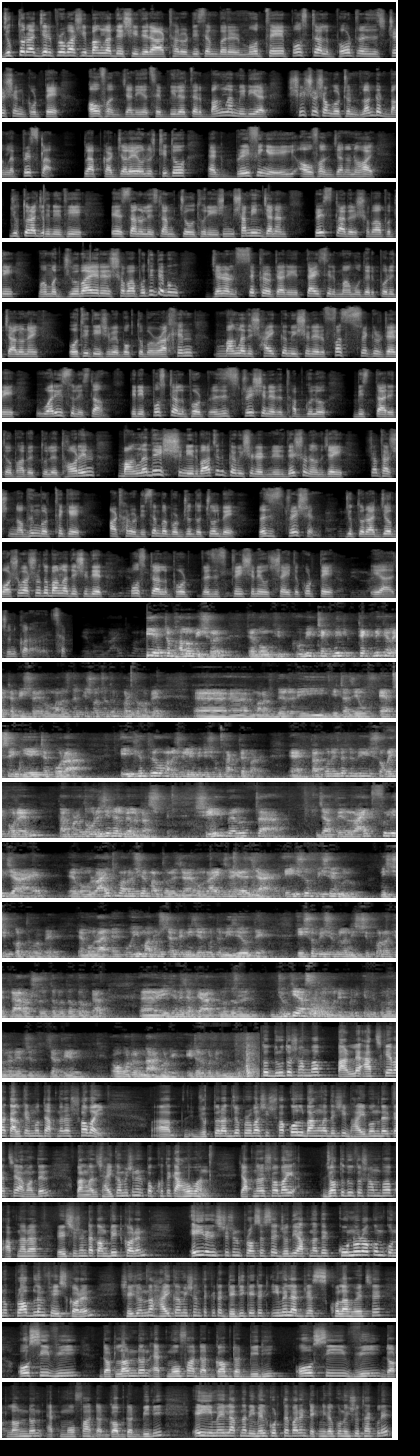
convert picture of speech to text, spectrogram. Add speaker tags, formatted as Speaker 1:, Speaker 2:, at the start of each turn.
Speaker 1: যুক্তরাজ্যের প্রবাসী বাংলাদেশিদের আঠারো ডিসেম্বরের মধ্যে পোস্টাল ভোট রেজিস্ট্রেশন করতে আহ্বান জানিয়েছে বিলেতের বাংলা মিডিয়ার শীর্ষ সংগঠন London Bangla press club. Club কার্যালয়ে অনুষ্ঠিত এক ব্রিফিংয়ে এই আহ্বান জানানো হয়। যুক্তরাজ্য প্রতিনিধি এহসানুল ইসলাম চৌধুরী শামীম জানান, প্রেস ক্লাবের সভাপতি মোহাম্মদ জুবায়েরের সভাপতিত্বে এবং জেনারেল সেক্রেটারি তাইসির মাহমুদের পরিচালনায় অতিথি হিসেবে বক্তব্য রাখেন বাংলাদেশ হাই কমিশনের ফার্স্ট সেক্রেটারি ওয়ারিসুল ইসলাম। তিনি পোস্টাল ভোট রেজিস্ট্রেশনের ধাপগুলো বিস্তারিতভাবে তুলে ধরেন। বাংলাদেশ নির্বাচন কমিশনের নির্দেশনা অনুযায়ী সাতাশ নভেম্বর থেকে আঠারো ডিসেম্বর পর্যন্ত চলবে রেজিস্ট্রেশন। যুক্তরাজ্য বসবাসরত বাংলাদেশিদের পোস্টাল ভোট রেজিস্ট্রেশনে উৎসাহিত করতে এই আয়োজন করা হয়েছে।
Speaker 2: খুবই একটা ভালো বিষয় এবং খুবই টেকনিক্যাল একটা বিষয় এবং মানুষদেরকে সচেতন করতে হবে। মানুষদের এই এটা যে অ্যাপসে গিয়ে এটা করা, এই ক্ষেত্রেও মানুষের লিমিটেশন থাকতে পারে। এক, তারপর এটা যদি সবাই করেন, তারপরে তো অরিজিনাল ব্যালট আসবে। সেই ব্যালটটা যাতে রাইটফুলি যায় এবং রাইট মানুষের মাধ্যমে যায় এবং রাইট জায়গায় যায়, এইসব বিষয়গুলো নিশ্চিত করতে হবে এবং ওই মানুষ যাতে নিজের ভোটটা নিজেও দেয়, এইসব বিষয়গুলো নিশ্চিত করার ক্ষেত্রে আরও সচেতনতা দরকার। এখানে যাতে আর কোনো ধরনের ঝুঁকি আসতে আমি মনে করি, কিন্তু কোনো ধরনের যাতে অঘটন না ঘটে, এটার উপরে গুরুত্ব
Speaker 3: তো দ্রুত সম্ভব, পারলে আজকে বা কালকের মধ্যে আপনারা সবাই যুক্তরাজ্য প্রবাসী সকল বাংলাদেশি ভাই বোনদের কাছে আমাদের বাংলাদেশ হাই কমিশনের পক্ষ থেকে আহ্বান যে আপনারা সবাই যত দ্রুত সম্ভব আপনারা রেজিস্ট্রেশনটা কমপ্লিট করেন। এই রেজিস্ট্রেশন প্রসেসে যদি আপনাদের কোনো রকম কোনো প্রবলেম ফেস করেন, সেই জন্য হাই কমিশন থেকে একটা ডেডিকেটেড ইমেল অ্যাড্রেস খোলা হয়েছে OCV dot London at MOFA dot gov dot BD OCV dot London at MOFA dot gov dot BD এই ইমেইলে আপনার ইমেল করতে পারেন টেকনিক্যাল কোনো ইস্যু থাকলে।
